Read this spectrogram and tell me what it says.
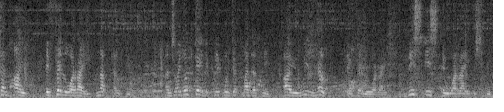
can I, a fellow Aray, not help him? And so I don't care if people get mad at me. I will help a fellow Waray. This is a Waray speak.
